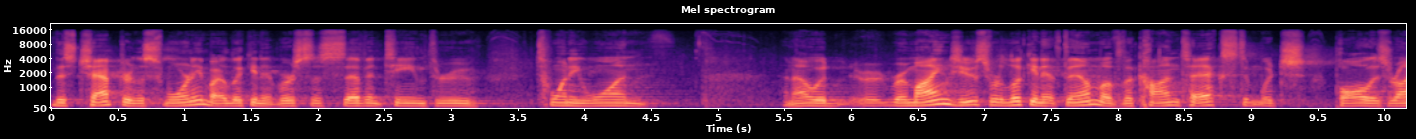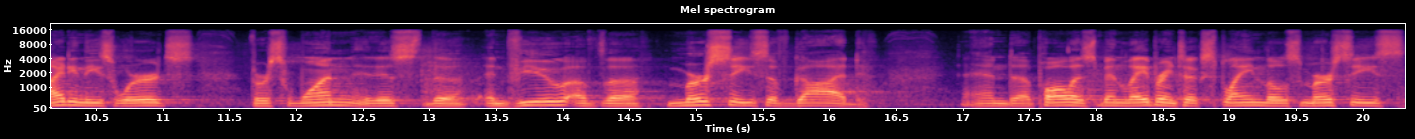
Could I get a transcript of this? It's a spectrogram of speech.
this chapter this morning by looking at verses 17 through 21. And I would remind you, as we're looking at them, of the context in which Paul is writing these words. Verse 1, it is the, in view of the mercies of God. And uh, Paul has been laboring to explain those mercies,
